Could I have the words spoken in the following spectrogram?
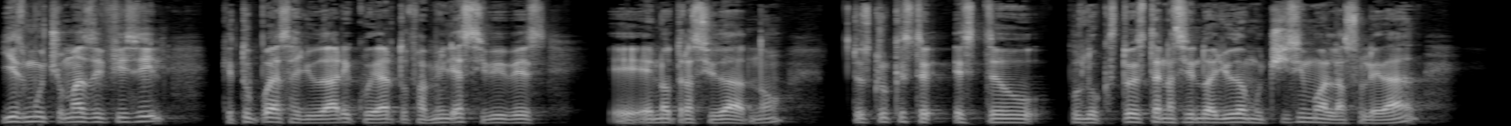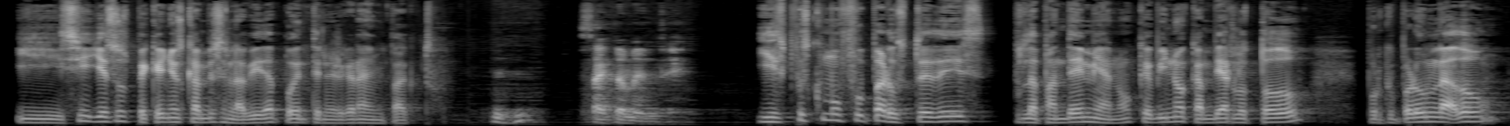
y es mucho más difícil que tú puedas ayudar y cuidar a tu familia si vives eh, en otra ciudad, ¿no? Entonces creo que este, esto, pues lo que ustedes están haciendo ayuda muchísimo a la soledad. Y sí, y esos pequeños cambios en la vida pueden tener gran impacto. Exactamente. Y después, ¿cómo fue para ustedes pues, la pandemia, ¿no? Que vino a cambiarlo todo. Porque por un lado,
